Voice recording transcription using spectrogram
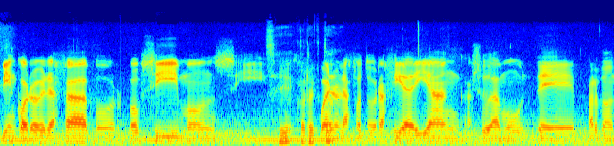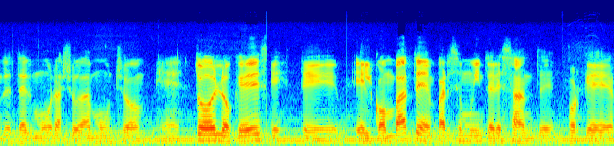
bien coreografada por Bob Simmons y Sí, correcto. bueno, la fotografía de Young ayuda mucho, de, perdón, de Ted Moore ayuda mucho. Eh, todo lo que es este el combate me parece muy interesante, porque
